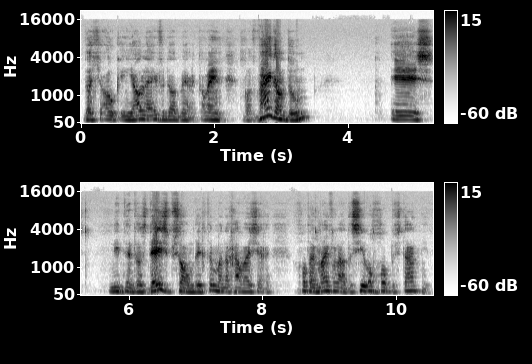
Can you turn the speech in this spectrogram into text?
dat je ook in jouw leven dat merkt. Alleen wat wij dan doen, is niet net als deze psalmdichter, maar dan gaan wij zeggen: God heeft mij verlaten. Zie je wel, God bestaat niet.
